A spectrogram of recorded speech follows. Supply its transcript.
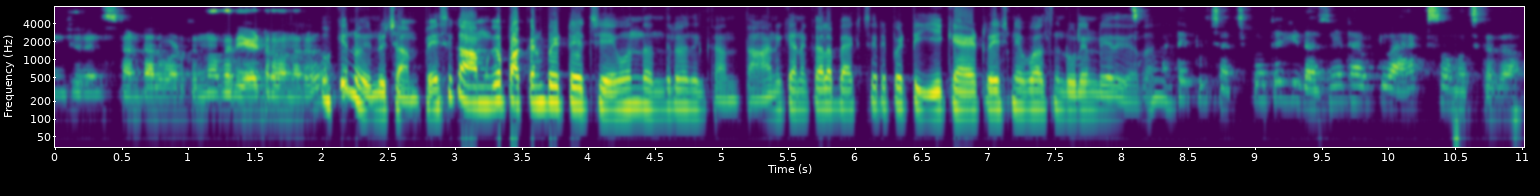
ఇన్సూరెన్స్ తంటాలు పడుతున్న ఒక థియేటర్ ఓనర్. ఓకే నువ్వు నువ్వు చంపేసి కామ్గా పక్కన పెట్టేయచ్చు. ఏముంది అందులో? ఇంకా దానికి వెనకాల బ్యాక్ స్టోరీ పెట్టి ఈ క్యారెక్టరేషన్ ఇవ్వాల్సిన రూల్ ఏం లేదు కదా. అంటే ఇప్పుడు చచ్చిపోతే he does not have to act so much కదా.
